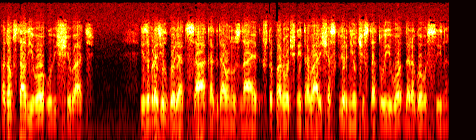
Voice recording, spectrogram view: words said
потом стал его увещевать. Изобразил горе отца, когда он узнает, что порочный товарищ осквернил чистоту его дорогого сына.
